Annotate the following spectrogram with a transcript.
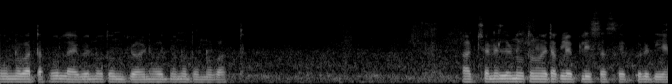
ধন্যবাদ আপু লাইভে নতুন জয়েন হওয়ার জন্য ধন্যবাদ। আর চ্যানেলে নতুন হয়ে থাকলে প্লিজ সাবস্ক্রাইব করে দিয়ে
